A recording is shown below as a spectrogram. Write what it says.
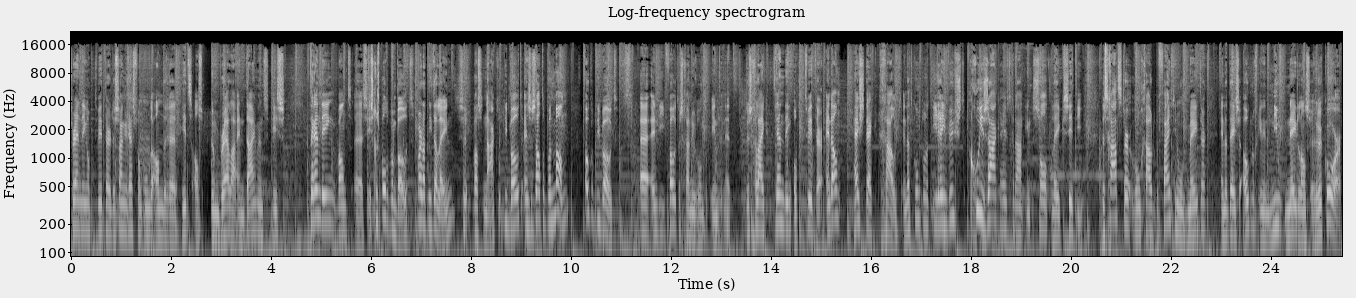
trending op Twitter. De zangeres van onder andere hits als Umbrella en Diamonds is trending. Want uh, ze is gespot op een boot, maar dat niet alleen. Ze was naakt op die boot en ze zat op een man, ook op die boot. Uh, en die foto's gaan nu rond op internet. Dus gelijk trending op Twitter. En dan hashtag goud. En dat komt omdat Irene Wust goede zaken heeft gedaan in Salt Lake City. De schaatster won goud op de 1500 meter. En dat deed ze ook nog in een nieuw Nederlands record.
